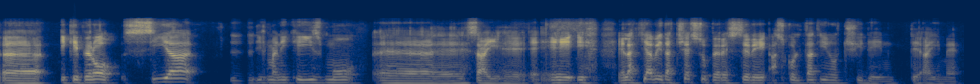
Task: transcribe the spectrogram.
eh, e che però sia il manicheismo, eh, sai, è, è, è, la chiave d'accesso per essere ascoltati in Occidente, ahimè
